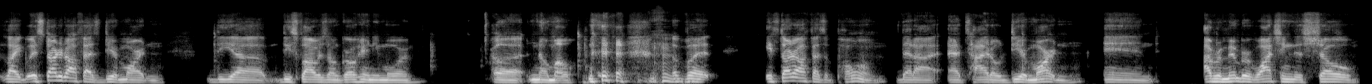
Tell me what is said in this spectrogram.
Like it started off as Dear Martin, the uh these flowers don't grow here anymore. Uh no mo. but it started off as a poem that I, titled Dear Martin. And I remember watching this show.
